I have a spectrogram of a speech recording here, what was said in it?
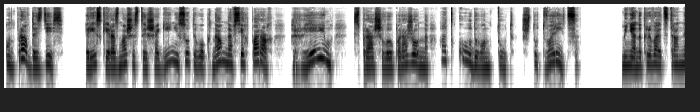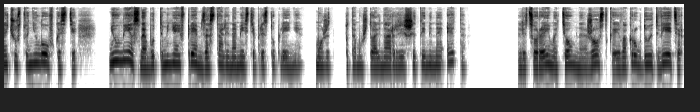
Он правда здесь. Резкие размашистые шаги несут его к нам на всех парах. «Рейм?» — спрашиваю пораженно. «Откуда он тут? Что творится?» Меня накрывает странное чувство неловкости. Неуместное, будто меня и впрямь застали на месте преступления. Может, потому что Альнар решит именно это? Лицо Рейма темное, жесткое, и вокруг дует ветер.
